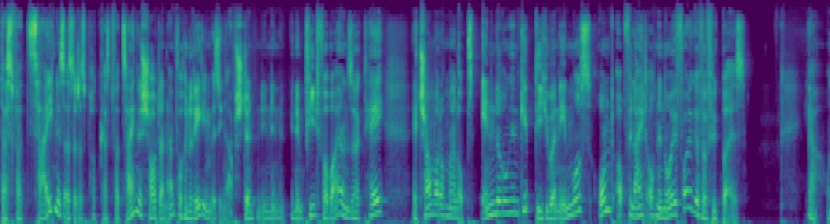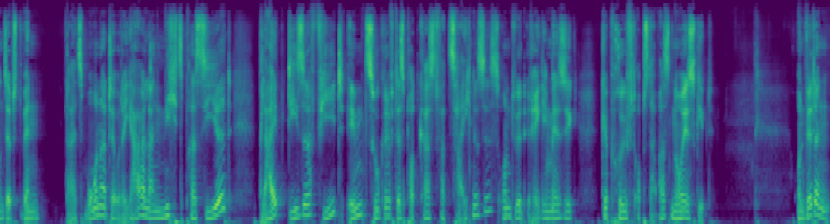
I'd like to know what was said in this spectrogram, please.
das Verzeichnis, also das Podcast-Verzeichnis, schaut dann einfach in regelmäßigen Abständen in, den, in dem Feed vorbei und sagt, hey, jetzt schauen wir doch mal, ob es Änderungen gibt, die ich übernehmen muss und ob vielleicht auch eine neue Folge verfügbar ist. Ja, und selbst wenn da jetzt Monate oder Jahre lang nichts passiert, bleibt dieser Feed im Zugriff des Podcast-Verzeichnisses und wird regelmäßig geprüft, ob es da was Neues gibt. Und wird dann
